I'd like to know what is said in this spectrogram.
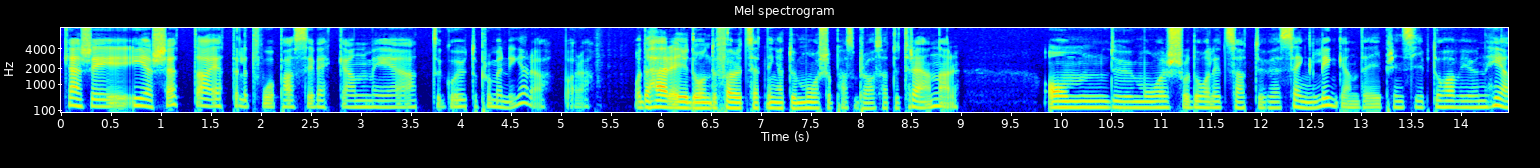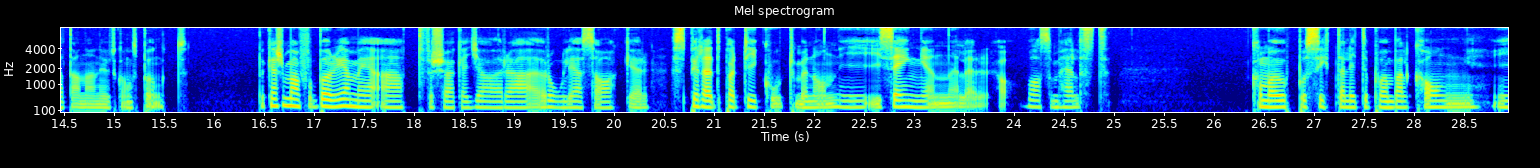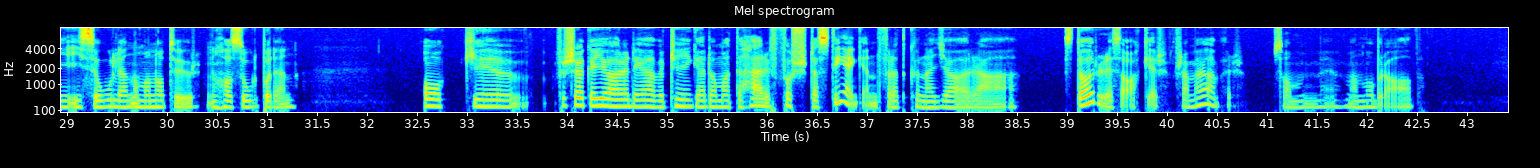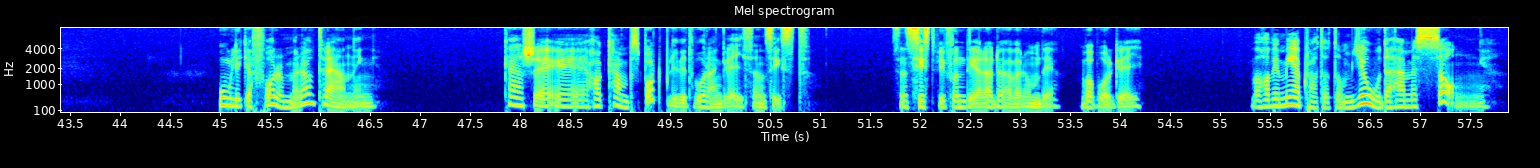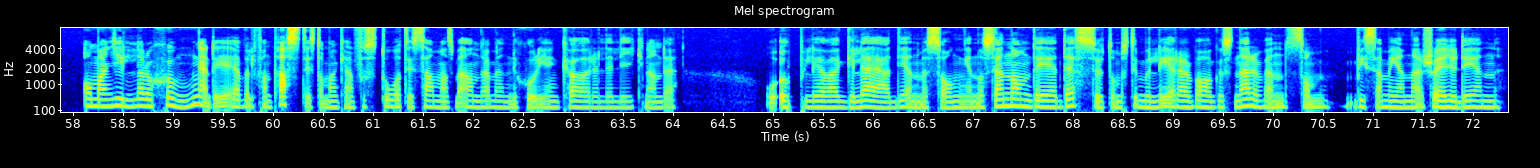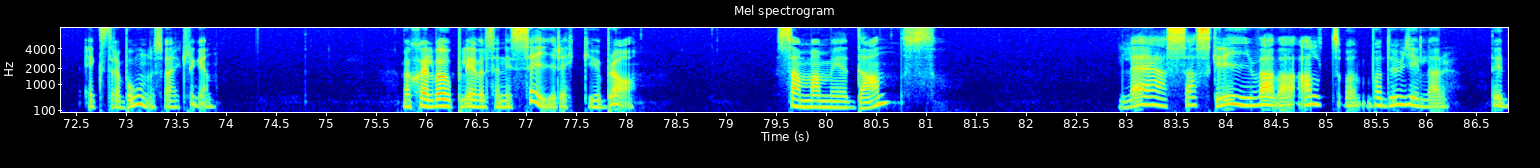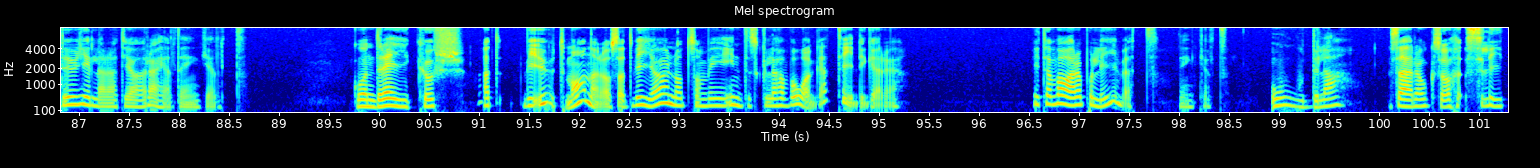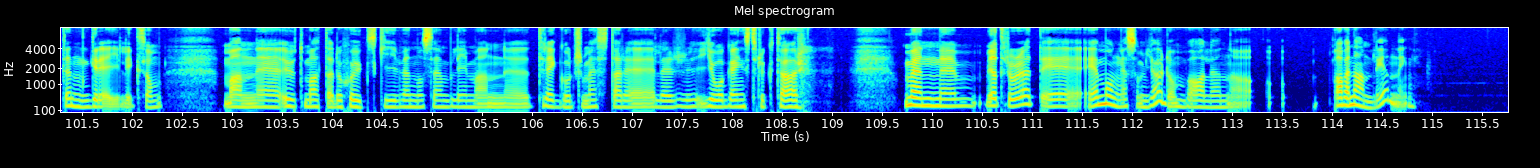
Kanske ersätta ett eller två pass i veckan med att gå ut och promenera bara. Och det här är ju då under förutsättning att du mår så pass bra så att du tränar. Om du mår så dåligt så att du är sängliggande i princip, då har vi ju en helt annan utgångspunkt. Då kanske man får börja med att försöka göra roliga saker. Spela ett partikort med någon i, i sängen eller ja, vad som helst. Komma upp och sitta lite på en balkong i, i solen om man har tur och har sol på den. Och eh, försöka göra det övertygad om att det här är första stegen för att kunna göra större saker framöver som eh, man mår bra av olika former av träning. Kanske är, har kampsport blivit vår grej sen sist. Sen sist vi funderade över om det var vår grej. Vad har vi mer pratat om? Jo, det här med sång. Om man gillar att sjunga, det är väl fantastiskt om man kan få stå tillsammans med andra människor i en kör eller liknande och uppleva glädjen med sången. Och sen om det dessutom stimulerar vagusnerven, som vissa menar, så är ju det en extra bonus, verkligen. Men själva upplevelsen i sig räcker ju bra. Samma med dans. Läsa, skriva, va, allt vad, vad, du gillar. det du gillar att göra helt enkelt. Gå en drejkurs. Att vi utmanar oss, att vi gör något som vi inte skulle ha vågat tidigare. Vi tar vara på livet, enkelt. Odla. Så här också sliten grej liksom. Man är utmattad och sjukskriven och sen blir man eh, trädgårdsmästare eller yogainstruktör. Men eh, jag tror att det är många som gör de valen av en anledning.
